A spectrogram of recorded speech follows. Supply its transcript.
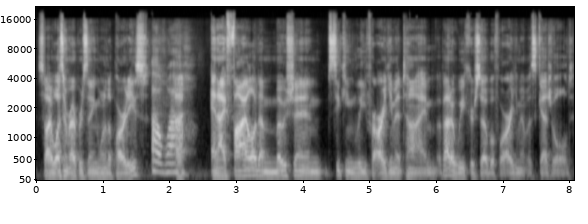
So I wasn't representing one of the parties. Oh, wow. Uh, and I filed a motion seeking leave for argument time about a week or so before argument was scheduled.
